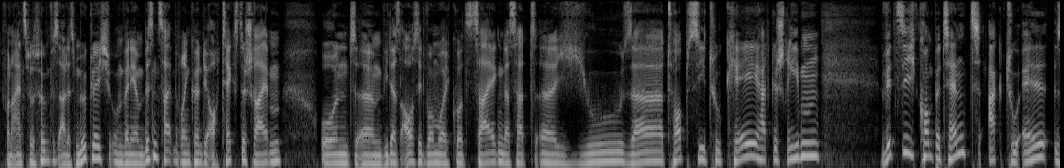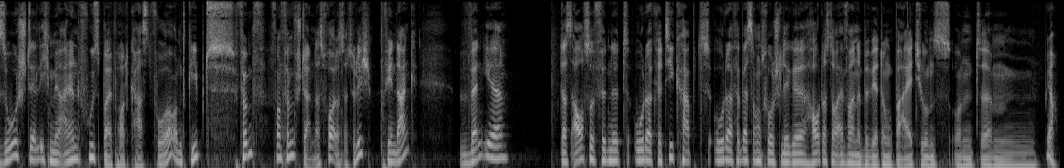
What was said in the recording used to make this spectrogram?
Von 1 bis 5 ist alles möglich. Und wenn ihr ein bisschen Zeit mitbringt, könnt ihr auch Texte schreiben. Und ähm, wie das aussieht, wollen wir euch kurz zeigen. Das hat äh, User Topsy2K hat geschrieben, Witzig, kompetent, aktuell, so stelle ich mir einen Fußball-Podcast vor und gibt fünf von fünf Sternen. Das freut uns natürlich. Vielen Dank. Wenn ihr das auch so findet oder Kritik habt oder Verbesserungsvorschläge, haut das doch einfach in eine Bewertung bei iTunes und ähm, ja,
